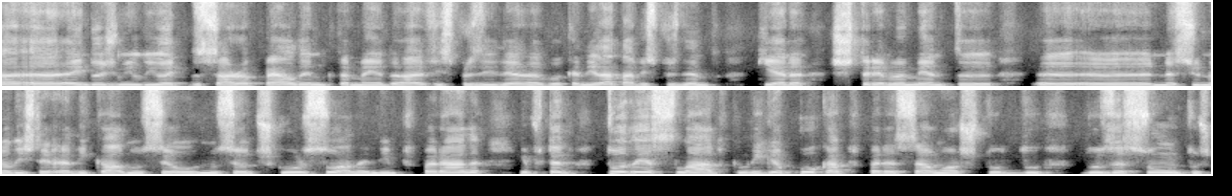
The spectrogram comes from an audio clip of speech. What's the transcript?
uh, uh, em 2008 de Sarah Palin, que também é a vice-presidente, a candidata a vice-presidente que era extremamente nacionalista e radical no seu, no seu discurso, além de impreparada, e portanto todo esse lado que liga pouco à preparação, ao estudo do, dos assuntos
